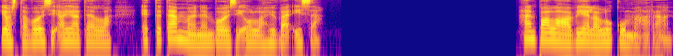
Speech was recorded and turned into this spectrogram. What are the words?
josta voisi ajatella, että tämmöinen voisi olla hyvä isä. Hän palaa vielä lukumäärään.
